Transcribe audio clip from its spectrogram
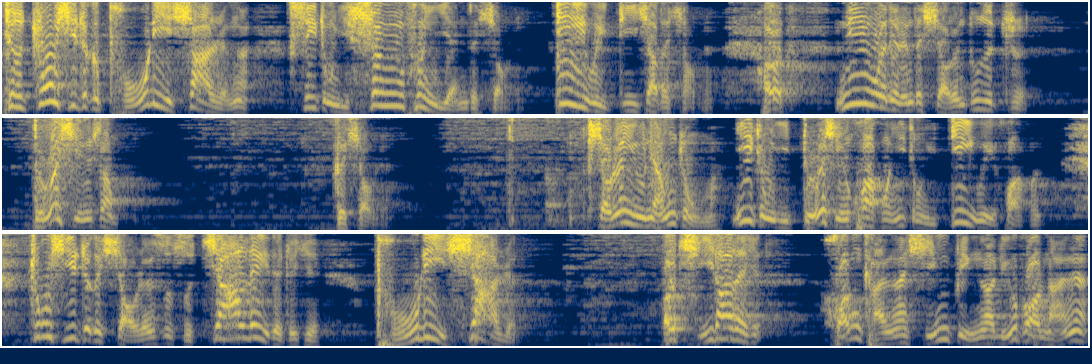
就是朱熹这个仆隶下人啊，是一种以身份言的小人，地位低下的小人，而另外的人的小人都是指德行上的小人。小人有两种嘛，一种以德行划分，一种以地位划分。朱熹这个小人是指家内的这些仆隶下人，而其他的黄侃啊、邢炳啊、刘宝南啊，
